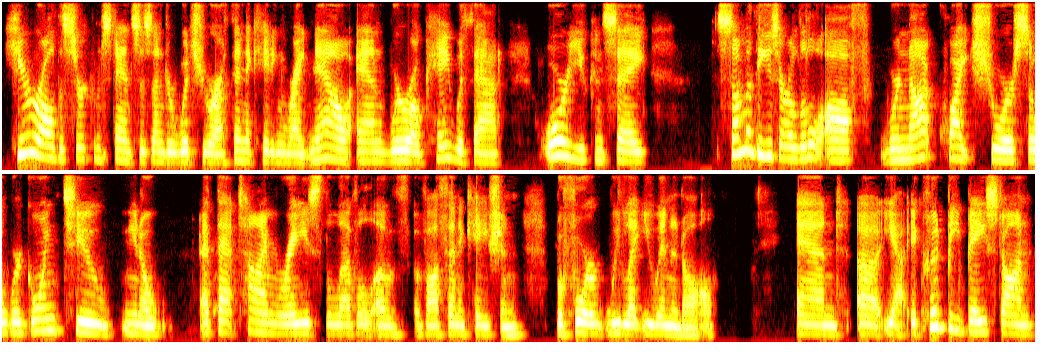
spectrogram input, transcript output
here are all the circumstances under which you're authenticating right now, and we're okay with that. Or you can say, some of these are a little off. We're not quite sure, so we're going to, you know, at that time raise the level of, of authentication before we let you in at all. And uh, yeah, it could be based on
